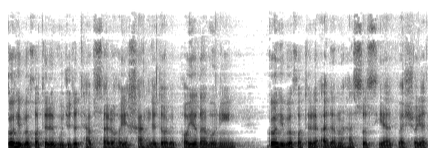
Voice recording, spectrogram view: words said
گاهی به خاطر وجود تبصره های خندهدار پای قوانین گاهی به خاطر عدم حساسیت و شاید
